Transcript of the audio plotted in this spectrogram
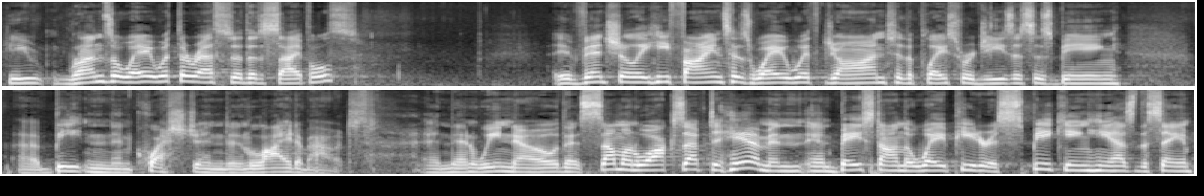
he runs away with the rest of the disciples. Eventually, he finds his way with John to the place where Jesus is being uh, beaten and questioned and lied about. And then we know that someone walks up to him, and, and based on the way Peter is speaking, he has the same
